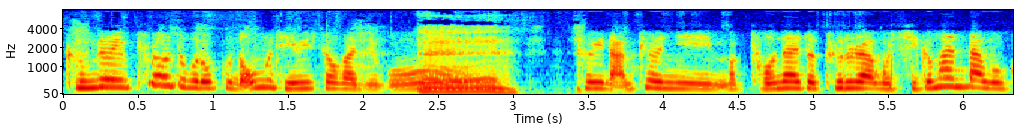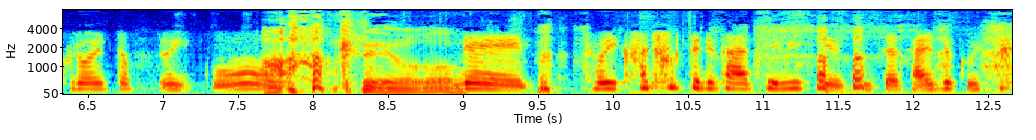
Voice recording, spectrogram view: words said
금요일 프로도 그렇고 너무 재밌어가지고. 네. 저희 남편이 막 전화해서 들으라고 지금 한다고 그럴 적도 있고. 아, 그래요? 네, 저희 가족들이 다 재밌게 진짜 잘 듣고 있어요.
